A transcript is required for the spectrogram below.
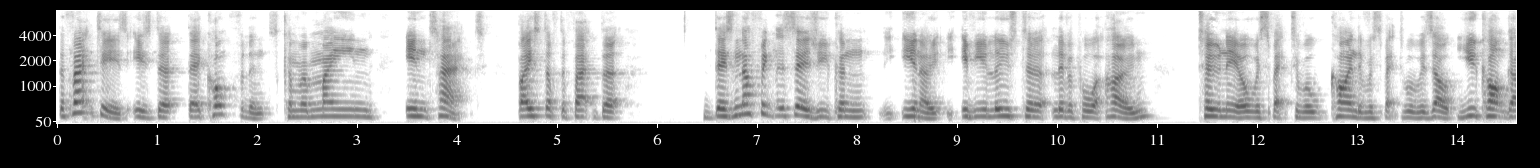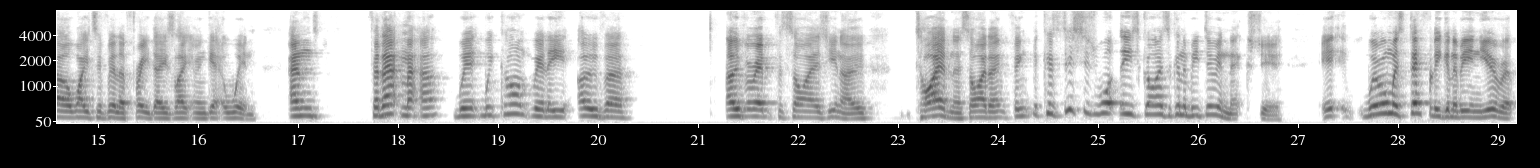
The fact is, is that their confidence can remain intact based off the fact that there's nothing that says you can, you know, if you lose to Liverpool at home, 2 0, respectable, kind of respectable result, you can't go away to Villa three days later and get a win. And for that matter, we, we can't really over overemphasize, you know, tiredness, I don't think, because this is what these guys are going to be doing next year. It, we're almost definitely going to be in Europe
